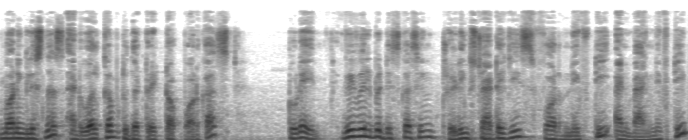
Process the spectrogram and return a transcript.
morning, listeners, and welcome to the Trade Talk podcast. Today, we will be discussing trading strategies for Nifty and Bank Nifty,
